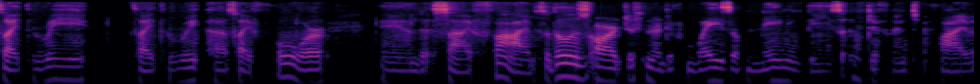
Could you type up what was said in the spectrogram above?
psi three, psi three, uh, psi four, and psi five. So those are just you know different ways of naming these different five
